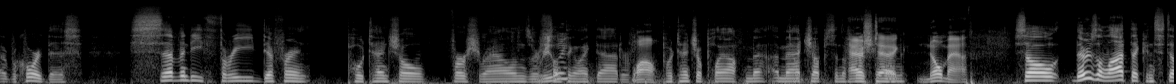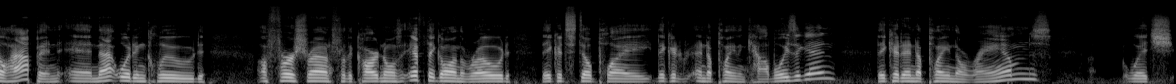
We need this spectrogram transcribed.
uh, record this, 73 different potential first rounds or Really? something like that, or Wow. potential playoff ma- uh, matchups in the first Hashtag round. no math. So there's a lot that can still happen, and that would include a first round for the Cardinals. If they go on the road, they could still play. They could end up playing the Cowboys again. They could end up playing the Rams, which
